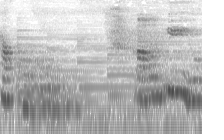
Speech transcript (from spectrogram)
Ako ang iyong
